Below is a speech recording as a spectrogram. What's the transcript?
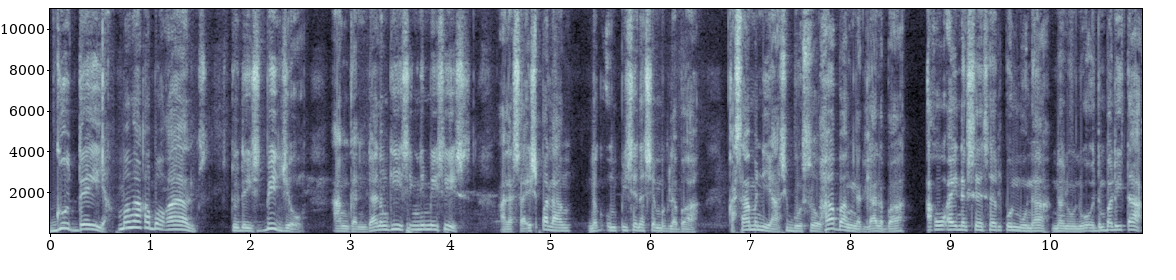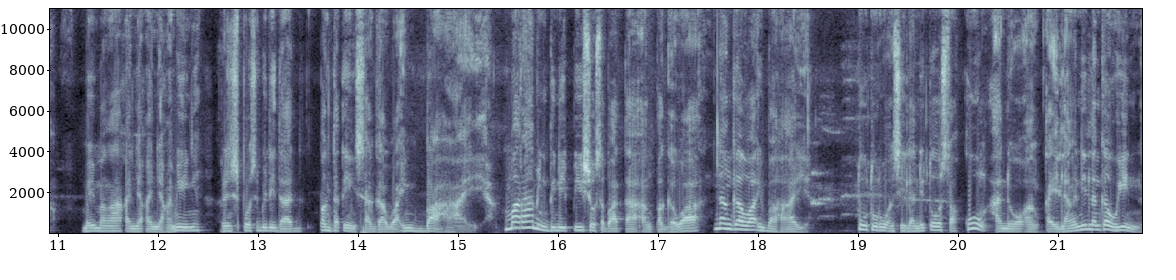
Good day mga kabokals! Today's video, ang ganda ng gising ni Mrs. Alas 6 pa lang, nag-umpisa na siya maglaba. Kasama niya si Buso. Habang naglalaba, ako ay nagse-cellphone muna, nanonood ng balita. May mga kanya-kanya kaming responsibilidad pagdating sa gawaing bahay. Maraming binipisyo sa bata ang paggawa ng gawaing bahay. Tuturuan sila nito sa kung ano ang kailangan nilang gawin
